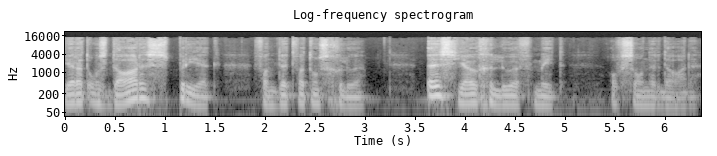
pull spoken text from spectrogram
deurdat ons dade spreek van dit wat ons glo. Is jou geloof met of sonder dade?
